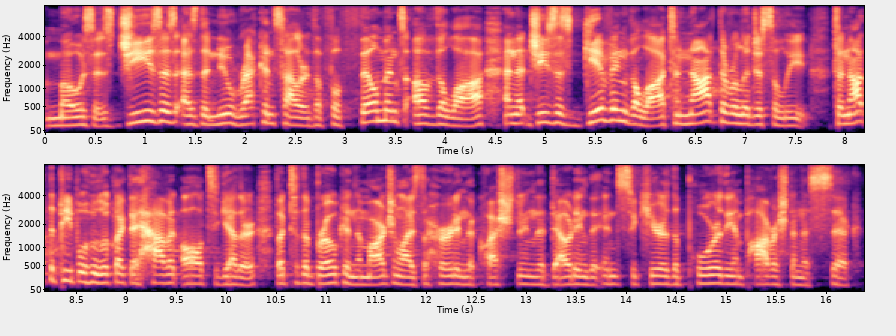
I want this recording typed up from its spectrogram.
Moses, Jesus as the new reconciler, the fulfillment of the law, and that Jesus giving the law to not the religious elite, to not the people who look like they have it all together, but to the broken, the marginalized, the hurting, the questioning, the doubting, the insecure, the poor, the impoverished, and the sick.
